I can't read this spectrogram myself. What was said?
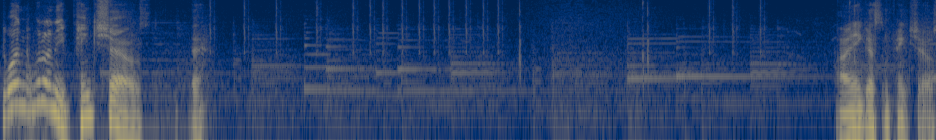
Do I, what do I need? Pink shells. Okay. I need get some pink shells.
